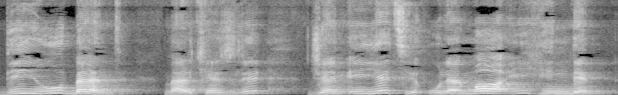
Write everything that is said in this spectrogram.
D.U. Band merkezli Cemiyeti Ulema-i Hind'in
